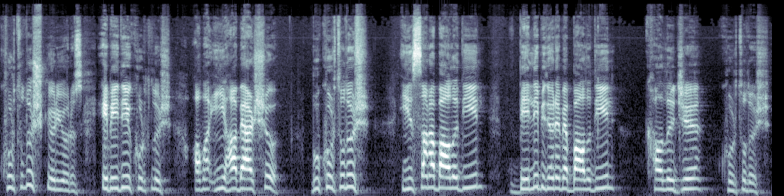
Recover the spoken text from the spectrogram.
Kurtuluş görüyoruz. Ebedi kurtuluş. Ama iyi haber şu. Bu kurtuluş insana bağlı değil, belli bir döneme bağlı değil, kalıcı kurtuluş.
